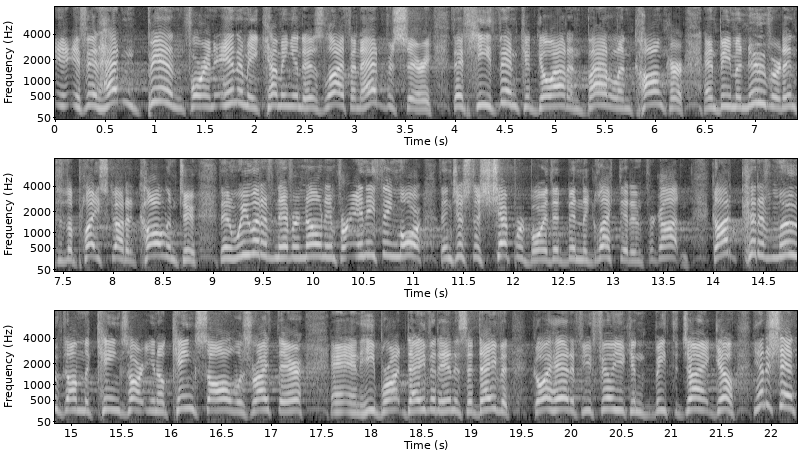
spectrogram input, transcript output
if it hadn't been for an enemy coming into his life, an adversary that he then could go out and battle and conquer and be maneuvered into the place God had called him to, then we would have never known him for anything more than just a shepherd boy that had been neglected and forgotten. God could have moved on the king's heart. You know, King Saul was right there and he brought David in and said, David, go ahead. If you feel you can beat the giant, go. You understand?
